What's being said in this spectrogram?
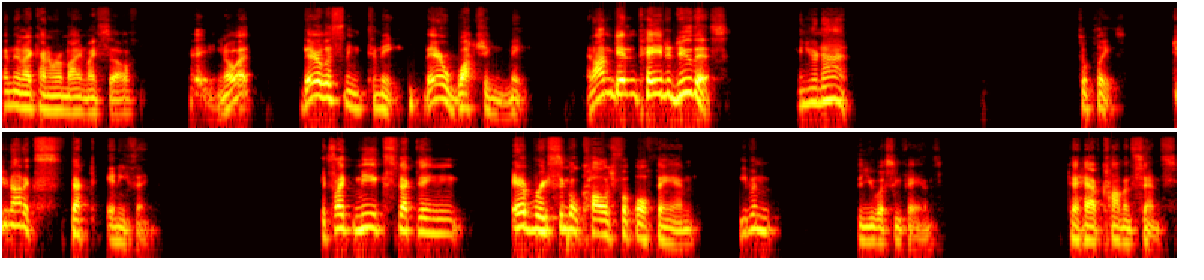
And then I kind of remind myself, hey, you know what? They're listening to me, they're watching me and I'm getting paid to do this, and you're not. So please do not expect anything. It's like me expecting every single college football fan, even the USC fans, to have common sense.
